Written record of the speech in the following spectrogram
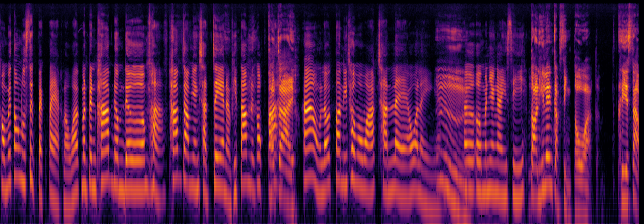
เขาไม่ต้องรู้สึกแปลกๆหรอว่า มันเป็นภาพเดิมๆอะ ภาพจำยังชัดเจนอะพี่ตั้มนึกออกปะเข้าใจ อ้าว แล้วตอนนี้เธอมาวากชั้นแล้วอะไรอย่างเงี้ยอืมเออเออมันยังไงสิ ตอนที่เล่นกับสิงโตอะ คริสอะ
